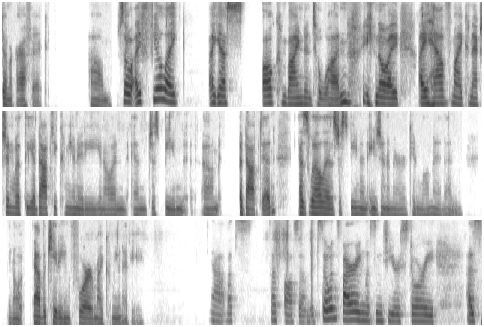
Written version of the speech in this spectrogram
demographic. Um, so I feel like, I guess, all combined into one. you know, I I have my connection with the adoptee community, you know, and and just being um, adopted, as well as just being an Asian American woman, and you know, advocating for my community. Yeah, that's that's awesome. It's so inspiring listening to your story. As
